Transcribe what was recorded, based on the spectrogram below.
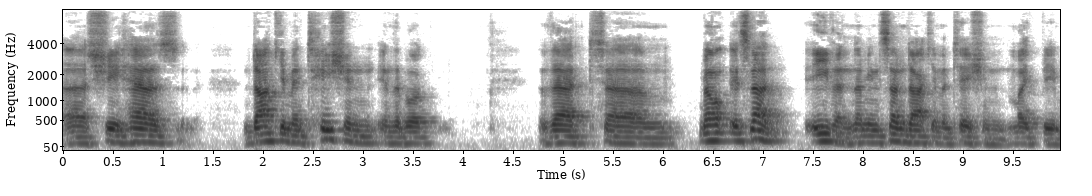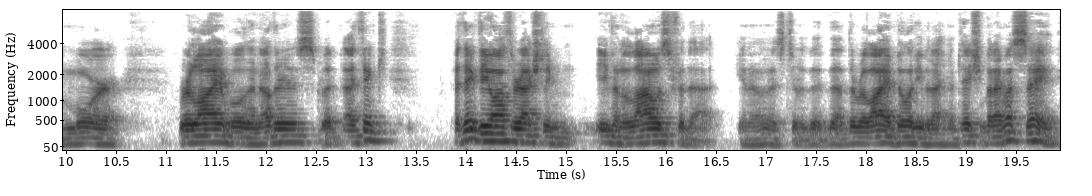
uh, she has documentation in the book that um, well, it's not even. I mean, some documentation might be more reliable than others, but I think I think the author actually even allows for that. You know, as to the, the, the reliability of the documentation. But I must say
